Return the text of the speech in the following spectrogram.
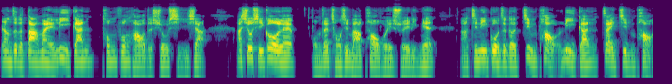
让这个大麦沥干、通风，好好的休息一下。那休息够了嘞，我们再重新把它泡回水里面啊，经历过这个浸泡、沥干再浸泡。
